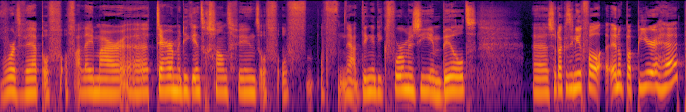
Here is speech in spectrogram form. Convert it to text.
woordweb of, of alleen maar uh, termen die ik interessant vind of, of, of ja, dingen die ik voor me zie in beeld. Uh, zodat ik het in ieder geval en op papier heb.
